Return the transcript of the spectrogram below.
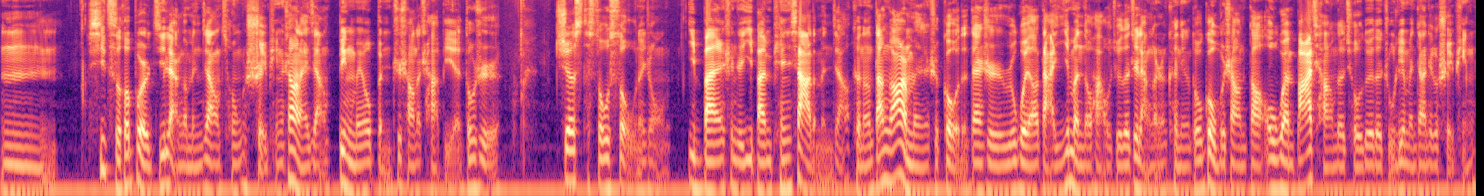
嗯，西茨和布尔基两个门将从水平上来讲，并没有本质上的差别，都是 just so so 那种一般甚至一般偏下的门将，可能当个二门是够的。但是如果要打一门的话，我觉得这两个人肯定都够不上到欧冠八强的球队的主力门将这个水平。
